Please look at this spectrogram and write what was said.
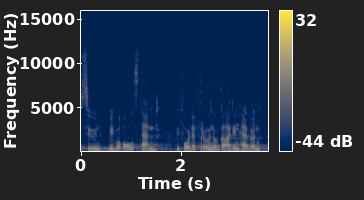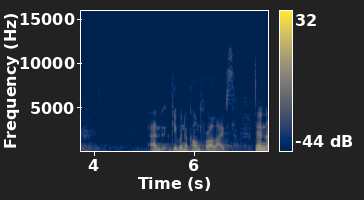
soon we will all stand before the throne of God in heaven and give an account for our lives. Denn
